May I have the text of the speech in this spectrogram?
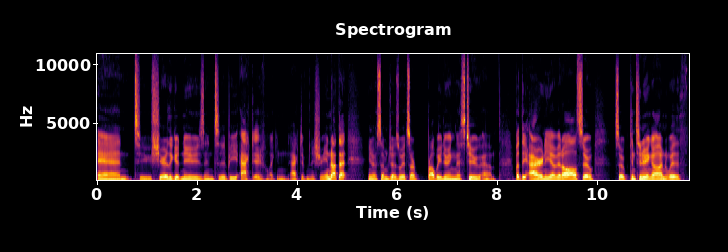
and to share the good news and to be active, like in active ministry. And not that, you know, some Jesuits are probably doing this too. Um, but the irony of it all, so so continuing on with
